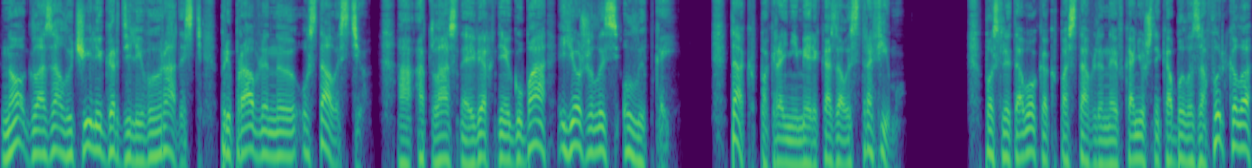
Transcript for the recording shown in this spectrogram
но глаза лучили горделивую радость, приправленную усталостью, а атласная верхняя губа ежилась улыбкой. Так, по крайней мере, казалось Трофиму. После того, как поставленная в конюшне кобыла зафыркала,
